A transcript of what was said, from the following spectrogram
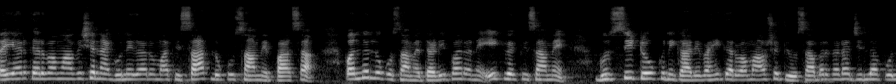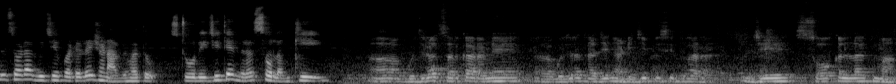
તૈયાર કરવામાં આવી છે અને આ ગુનેગારોમાંથી સાત લોકો સામે પાસા, પંદર લોકો સામે તડીપાર અને એક વ્યક્તિ સામે ગુસ્સી ટોકની કાર્યવાહી કરવામાં આવશે, તેવું સાબરકાંઠા જિલ્લા પોલીસ વડા વિજય પટેલે જણાવ્યું હતું. સ્ટોરી જીતેન્દ્ર સોલંકી. ગુજરાત સરકાર અને ગુજરાત રાજ્યના ડીજીપીસી દ્વારા જે સો કલાકમાં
